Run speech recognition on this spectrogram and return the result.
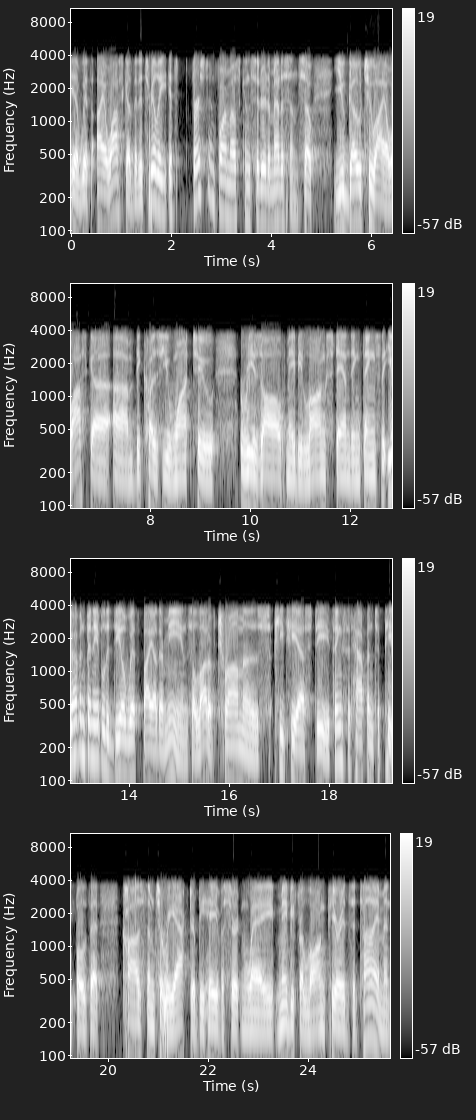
uh, with ayahuasca that it's really, it's first and foremost considered a medicine. So you go to ayahuasca um, because you want to resolve maybe long standing things that you haven't been able to deal with by other means. A lot of traumas, PTSD, things that happen to people that cause them to react or behave a certain way, maybe for long periods of time, and,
